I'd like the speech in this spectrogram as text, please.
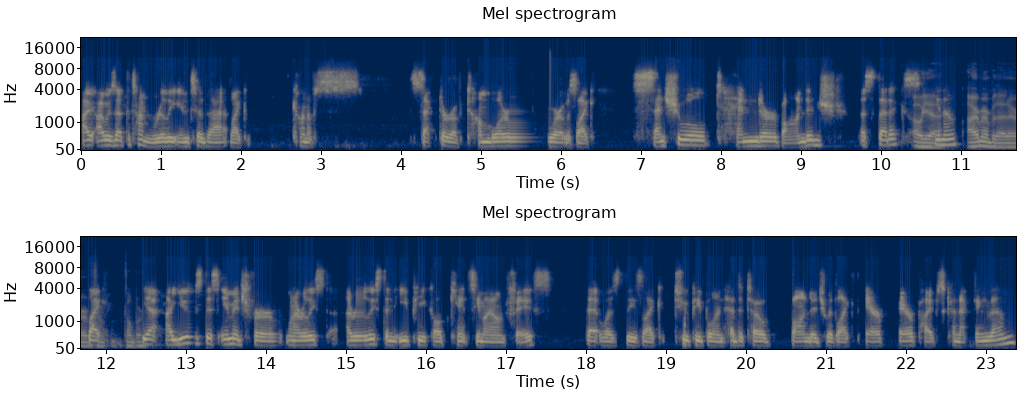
I, I was at the time really into that like kind of s- sector of Tumblr where it was like sensual, tender bondage aesthetics. Oh yeah, you know, I remember that era. Like, Tum- Tumblr. yeah, I used this image for when I released I released an EP called Can't See My Own Face that was these like two people in head to toe bondage with like air air pipes connecting them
